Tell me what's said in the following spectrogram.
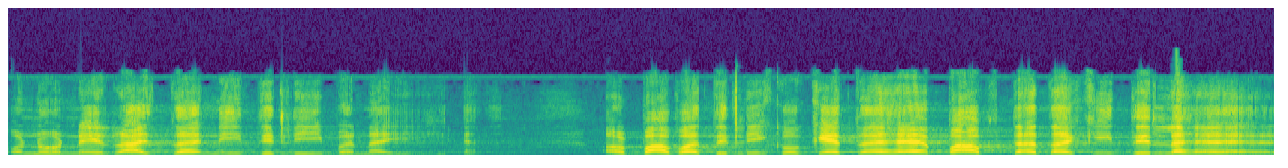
उन्होंने राजधानी दिल्ली बनाई। और बाबा दिल्ली को कहता है बाप दादा की दिल है।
